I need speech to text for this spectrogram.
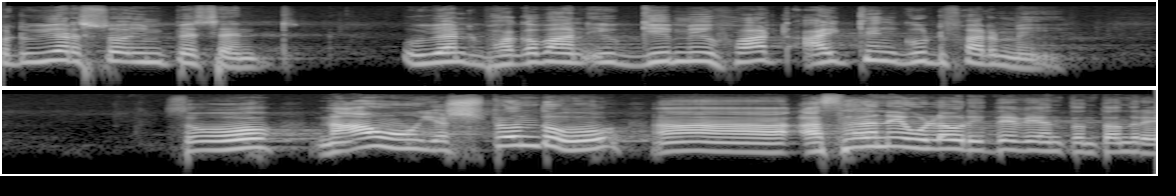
But we are so impatient. We want Bhagavan, you give me what I think good for me. So ನಾವು ಎಷ್ಟೊಂದು ಅಸಹನೆ ಉಳ್ಳವರಿದ್ದೇವೆ ಅಂತಂತಂದರೆ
